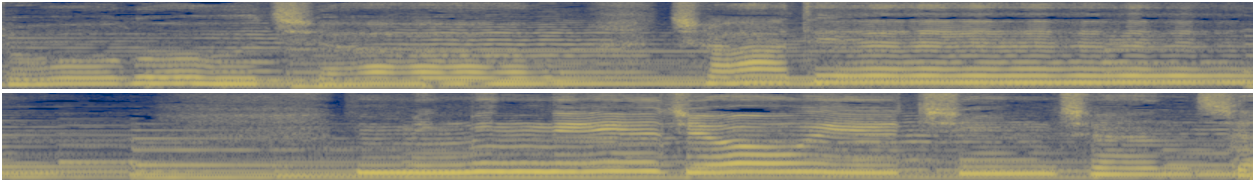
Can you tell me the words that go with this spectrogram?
说，过交叉点。明明你就已经站在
